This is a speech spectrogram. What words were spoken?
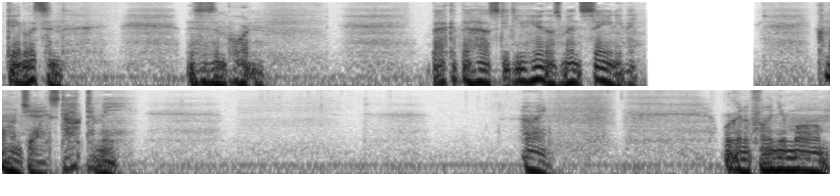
Okay, listen. This is important. Back at the house, did you hear those men say anything? Come on, Jax, talk to me. Alright. We're gonna find your mom.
